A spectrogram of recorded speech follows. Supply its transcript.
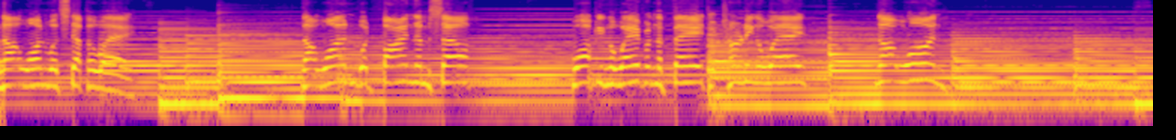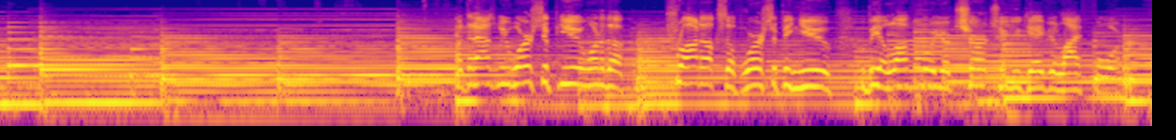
not one would step away, not one would find themselves walking away from the faith or turning away, not one. But that as we worship you, one of the products of worshiping you will be a love for your church who you gave your life for.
